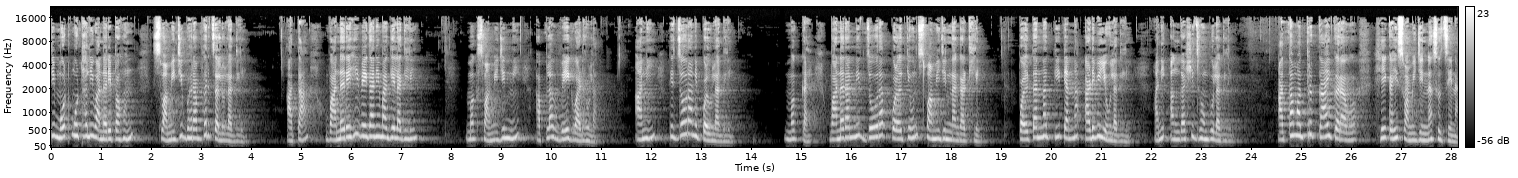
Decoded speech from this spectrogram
ती मोठमोठाली वानरे पाहून स्वामीजी भराभर चालू लागले. आता वानरेही वेगाने मागे लागली. मग स्वामीजींनी आपला वेग वाढवला आणि ते जोराने पळू लागले. मग काय? वानरांनी जोरात पळत येऊन स्वामीजींना गाठले. पळताना ती त्यांना आडवी येऊ लागली आणि अंगाशी झोंबू लागली. आता मात्र काय करावं हे काही स्वामीजींना सुचेना.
